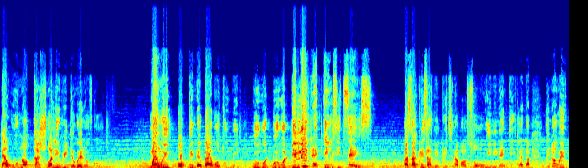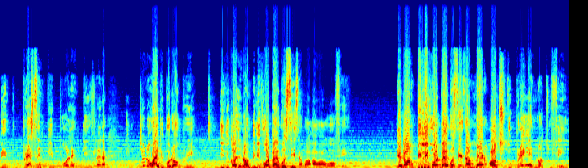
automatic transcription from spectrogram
that we will not casually read the word of God. When we open the Bible to read, we would we would believe the things it says. Pastor Chris has been preaching about soul winning and things like that. You know, we've been pressing people and things like that. Do you know why people don't pray? It's because they don't believe what Bible says about our warfare. They don't believe what Bible says that men ought to pray and not to faint.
